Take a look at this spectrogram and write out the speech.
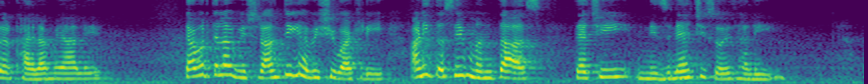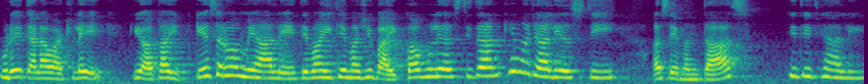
तर खायला मिळाले. त्यावर त्याला विश्रांती घ्यावीशी वाटली आणि तसे म्हणताच त्याची निजण्याची सोय झाली. पुढे त्याला वाटले की आता इतके सर्व मिळाले तेव्हा इथे माझी बायका मुले असती तर आणखी मजा आली असती असे म्हणताच ती तिथे आली.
